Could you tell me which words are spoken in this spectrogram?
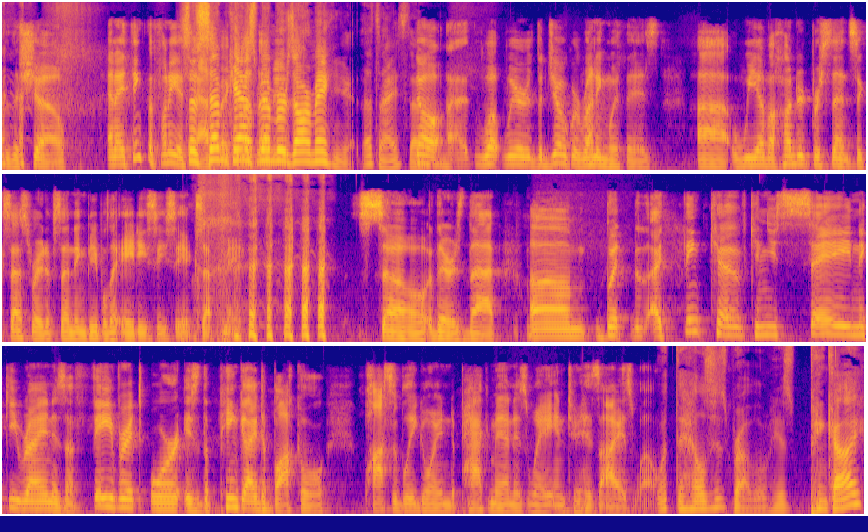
to the show. And I think the funniest So some cast members is- are making it. That's nice. Though. no, uh, what we're the joke we're running with is uh, we have a hundred percent success rate of sending people to ADCC except me. so there's that. Um, but I think Kev, can you say Nicky Ryan is a favorite, or is the pink eye debacle possibly going to Pac-Man his way into his eye as well? what the hell's his problem? His pink eye?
